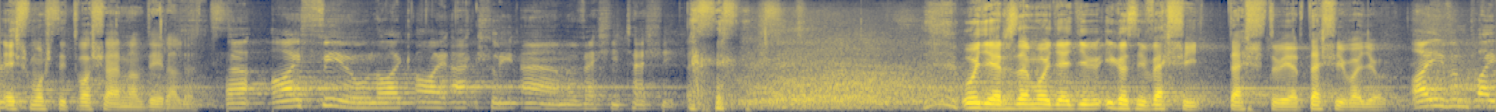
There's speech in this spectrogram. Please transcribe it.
és most itt vasárnap délelőtt. Uh, I feel like I actually am a Veshi Teshi. Úgy érzem, hogy egy igazi Vesi testvér, tesi vagyok. I even play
